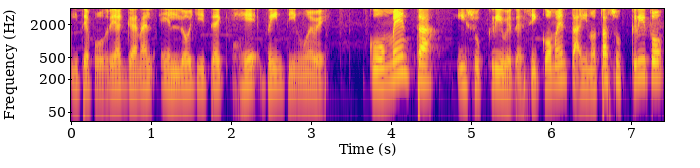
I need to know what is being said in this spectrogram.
y te podrías ganar el Logitech G29. Comenta y suscríbete. Si comentas y no estás suscrito,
